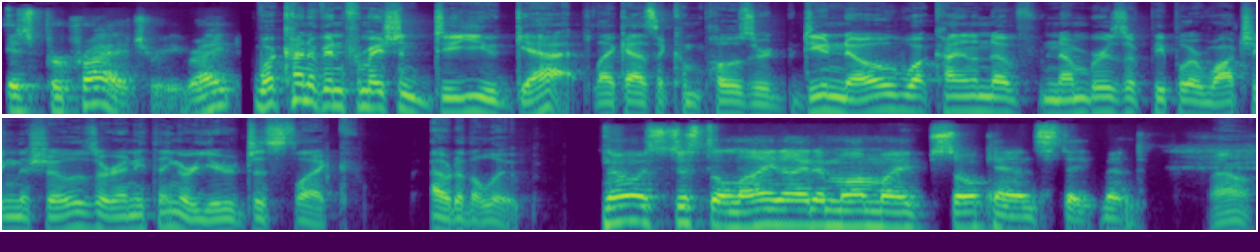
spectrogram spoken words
it's proprietary, right? What kind of information do you get, like as a composer? Do you know what kind of numbers of people are watching the shows or anything, or you're just like out of the loop? No, it's just a line item on my SOCAN statement. Wow.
